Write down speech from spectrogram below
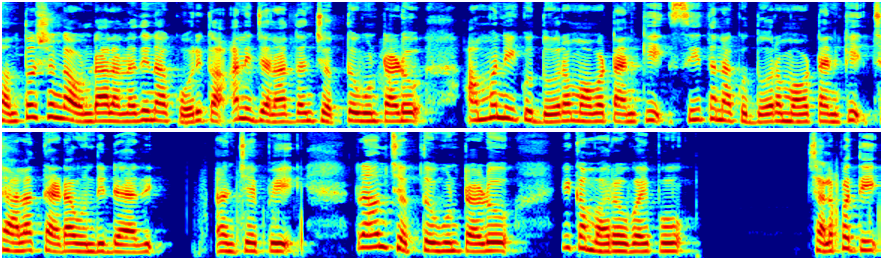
సంతోషంగా ఉండాలన్నది నా కోరిక అని జనార్దన్ చెప్తూ ఉంటాడు. అమ్మ నీకు దూరం అవ్వటానికి సీత నాకు దూరం అవ్వటానికి చాలా తేడా ఉంది డాడీ అని చెప్పి రామ్ చెప్తూ ఉంటాడు. ఇక మరోవైపు చలపతి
